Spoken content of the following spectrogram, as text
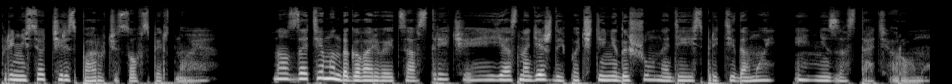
принесет через пару часов спиртное. Но затем он договаривается о встрече, и я с надеждой почти не дышу, надеясь прийти домой и не застать Рому.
